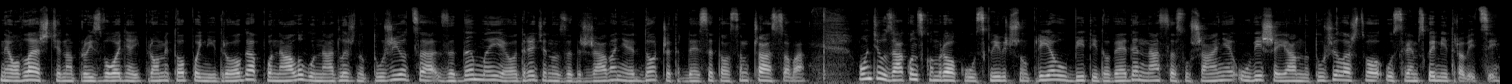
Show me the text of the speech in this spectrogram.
neovlašćena proizvodnja i promet opojnih droga po nalogu nadležnog tužioca za DM je određeno zadržavanje do 48 časova. On će u zakonskom roku uz krivičnu prijavu biti doveden na saslušanje saslušanje u više javno tužilaštvo u Sremskoj Mitrovici.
